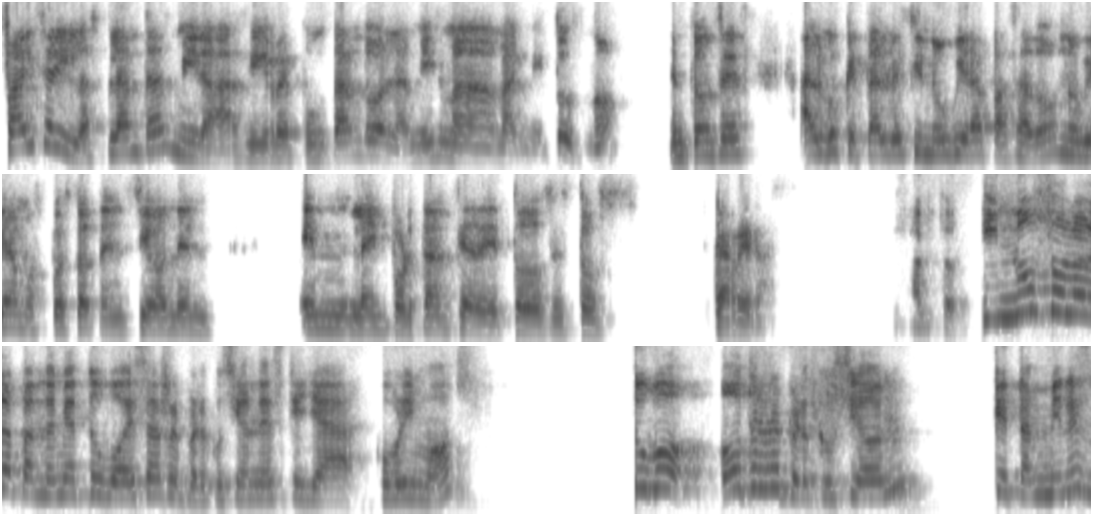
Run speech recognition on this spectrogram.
Pfizer y las plantas, mira, así repuntando a la misma magnitud, ¿no? Entonces, algo que tal vez si no hubiera pasado, no hubiéramos puesto atención en, en la importancia de todas estas carreras. Exacto. Y no solo la pandemia tuvo esas repercusiones que ya cubrimos, tuvo otra repercusión que también es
